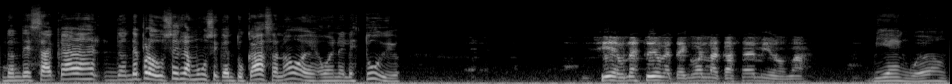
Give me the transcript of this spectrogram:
¿Dónde sacas, dónde produces la música? ¿En tu casa, no? ¿O en el estudio? Sí, es un estudio que tengo en la casa de mi mamá. Bien, weón.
